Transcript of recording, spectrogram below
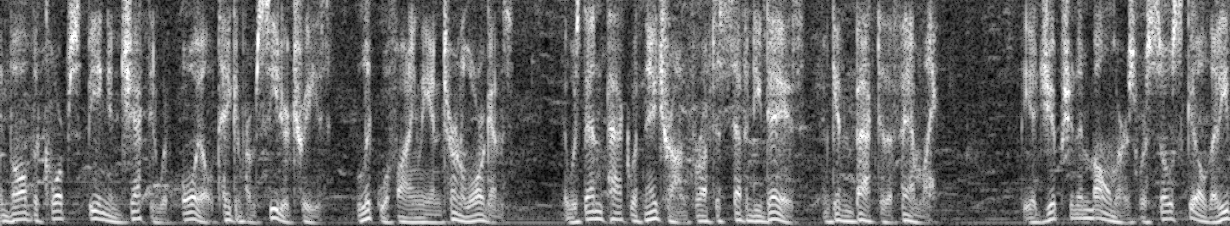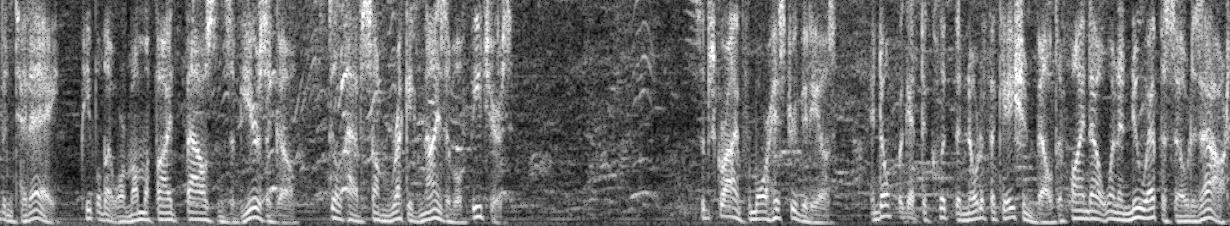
involved the corpse being injected with oil taken from cedar trees, liquefying the internal organs. It was then packed with natron for up to 70 days and given back to the family. The Egyptian embalmers were so skilled that even today, people that were mummified thousands of years ago still have some recognizable features. Subscribe for more history videos, and don't forget to click the notification bell to find out when a new episode is out.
